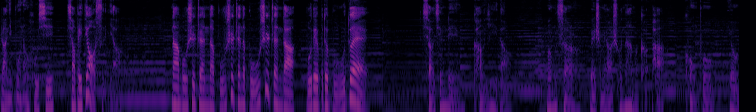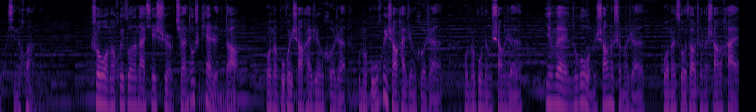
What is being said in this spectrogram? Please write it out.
让你不能呼吸，像被吊死一样。”那不是真的，不是真的，不是真的！不对，不对，不对！小精灵抗议道：“蒙 Sir 为什么要说那么可怕、恐怖又恶心的话呢？”说我们会做的那些事全都是骗人的，我们不会伤害任何人，我们不会伤害任何人，我们不能伤人，因为如果我们伤了什么人，我们所造成的伤害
